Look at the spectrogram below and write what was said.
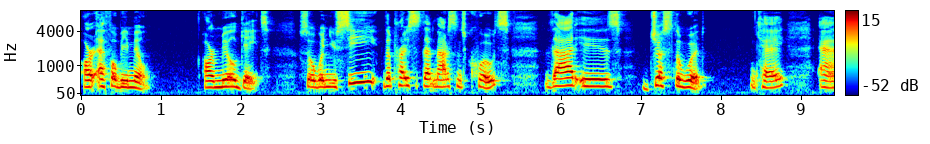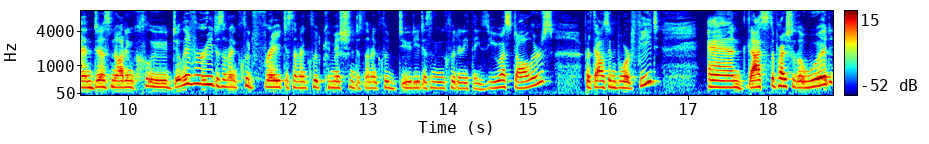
are FOB mill, our mill gate. So when you see the prices that Madison's quotes, that is just the wood, okay? And does not include delivery, does not include freight, does not include commission, does not include duty, doesn't include anything. It's US dollars per thousand board feet. And that's the price of the wood,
